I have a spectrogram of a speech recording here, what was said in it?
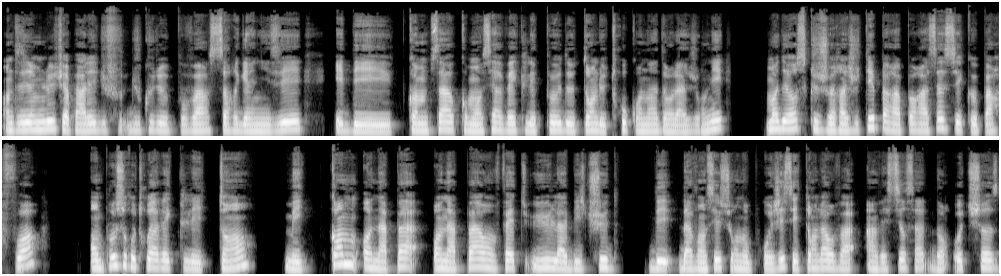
En deuxième lieu, tu as parlé du, du coup de pouvoir s'organiser et des comme ça commencer avec les peu de temps, le trou qu'on a dans la journée. Moi d'ailleurs, ce que je vais rajouter par rapport à ça, c'est que parfois on peut se retrouver avec les temps, mais comme on n'a pas on n'a pas en fait eu l'habitude d'avancer sur nos projets, ces temps-là, on va investir ça dans autre chose.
